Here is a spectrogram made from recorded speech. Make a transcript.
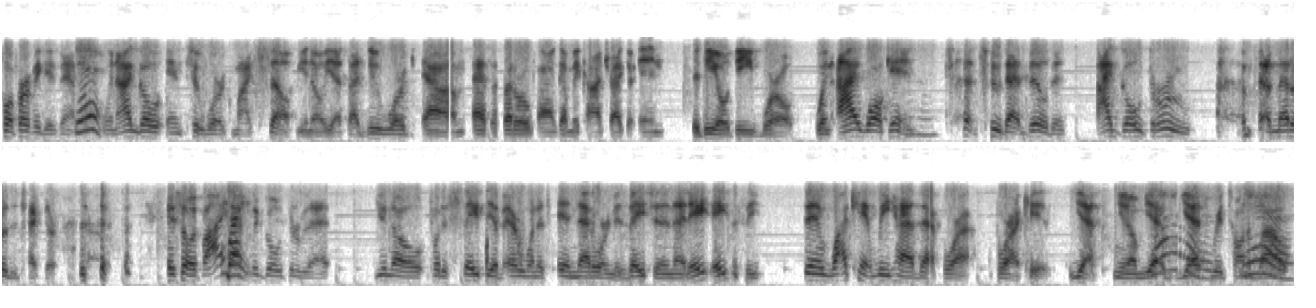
For a perfect example, Yes. when I go into work myself, you know, yes, I do work um, as a federal uh, government contractor in the DoD world. When I walk in Mhm. to that building, I go through a metal detector, and so if I have to go through that, you know, for the safety of everyone that's in that organization and that a- agency, then why can't we have that for our for our kids? Yes, you know, yes, yes, Yes, we're talking yes. about,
